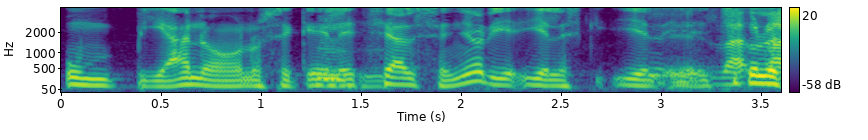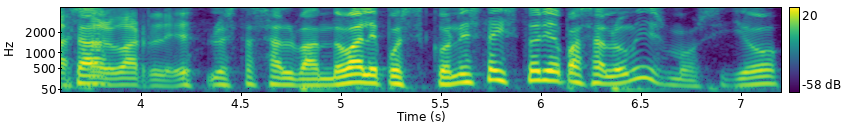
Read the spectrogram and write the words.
un piano o no sé qué, le Ujú. eche al señor y, y el, esqui- y el- el Va- chico lo va está, lo está salvando. Vale, pues con esta historia pasa lo mismo. Si yo...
